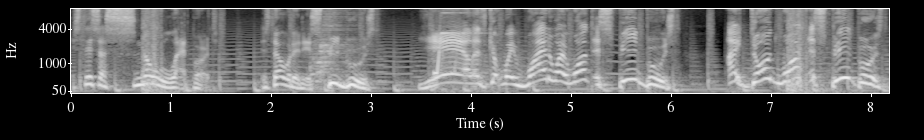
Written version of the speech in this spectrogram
is this a snow leopard? Is that what it is? Speed boost. Yeah, let's go. Wait, why do I want a speed boost? I don't want a speed boost.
